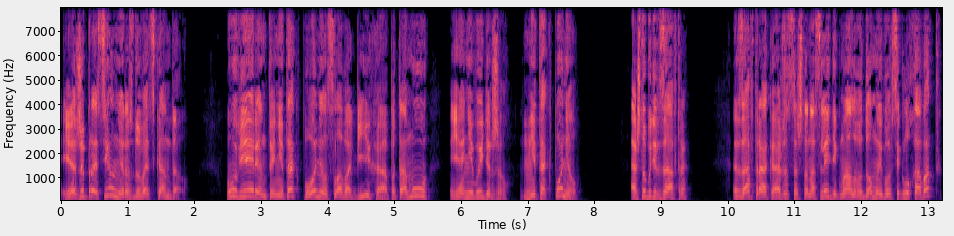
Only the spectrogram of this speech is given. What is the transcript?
Я же просил не раздувать скандал. Уверен, ты не так понял слова Биха, а потому я не выдержал. Не так понял? А что будет завтра? Завтра окажется, что наследник малого дома и вовсе глуховат?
